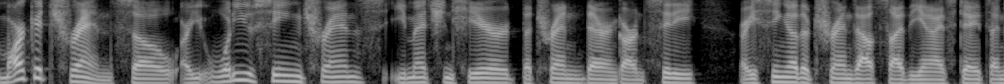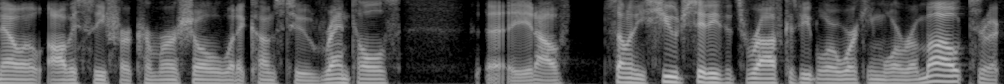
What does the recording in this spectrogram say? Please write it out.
market trends. So, are you? What are you seeing trends? You mentioned here the trend there in Garden City. Are you seeing other trends outside the United States? I know, obviously, for commercial, when it comes to rentals, uh, you know, some of these huge cities, it's rough because people are working more remote. Correct.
